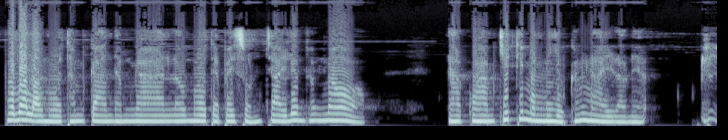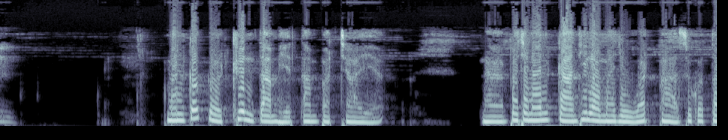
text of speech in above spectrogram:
เพราะว่าเรามัวทำการทำงาน เรามัวแต่ไปสนใจเรื่องข้างนอกนะความคิดที่มันมีอยู่ข้างในเราเนี่ย มันก็เกิดขึ้นตามเหตุตามปัจจัยอะนะเพราะฉะนั้นการที่เรามาอยู่วัดป่าสุกโต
